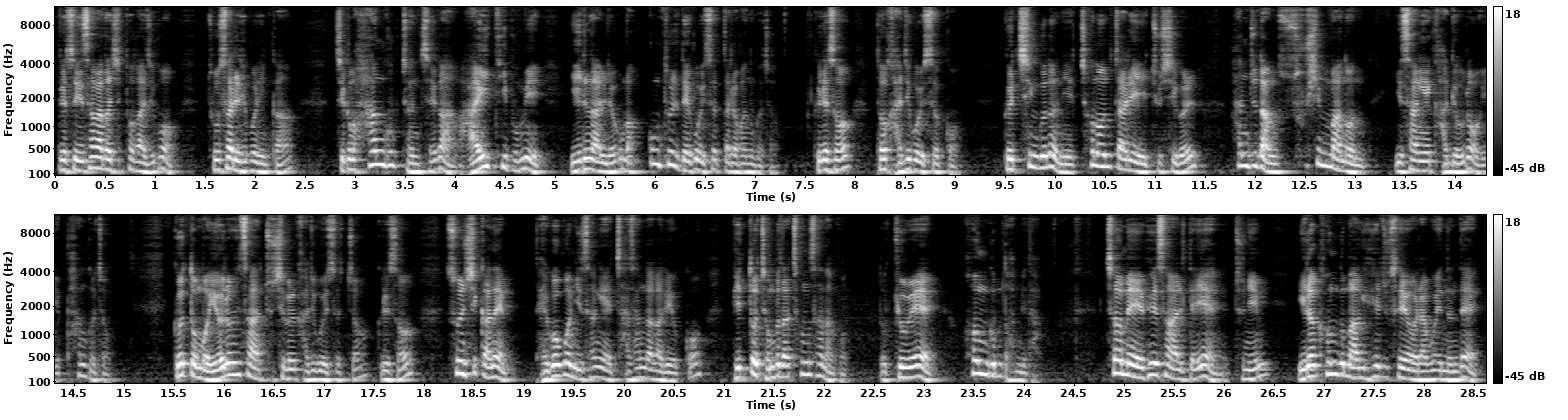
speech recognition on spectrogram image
그래서 이상하다 싶어가지고 조사를 해보니까 지금 한국 전체가 IT 붐이 일어나려고 막 꿈틀대고 있었다고 하는 거죠. 그래서 더 가지고 있었고 그 친구는 이 천 원짜리 주식을 한 주당 수십만 원 이상의 가격으로 판 거죠. 그것도 뭐 여러 회사 주식을 가지고 있었죠. 그래서 순식간에 100억 원 이상의 자산가가 되었고 빚도 전부 다 청산하고 또 교회에 헌금도 합니다. 처음에 회사할 때에 주님 1억 헌금하게 해주세요라고 했는데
